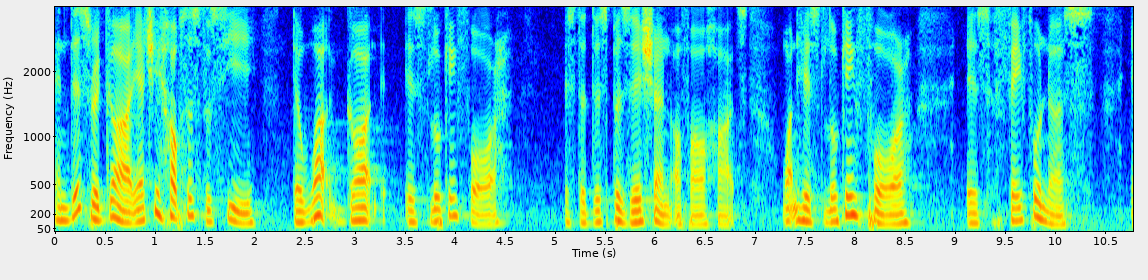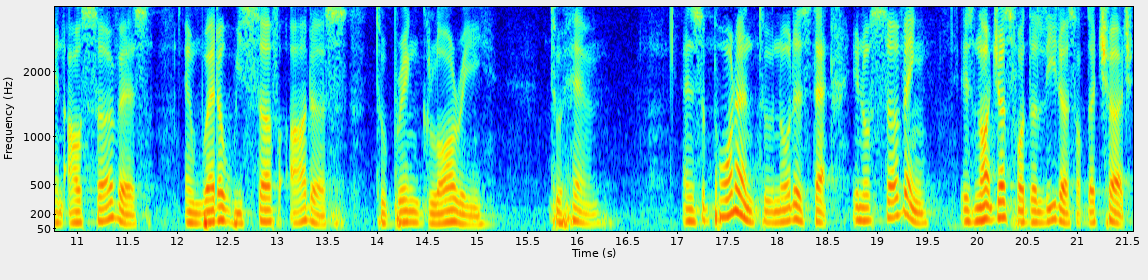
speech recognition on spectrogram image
In this regard, it actually helps us to see that what God is looking for is the disposition of our hearts. What He's looking for is faithfulness in our service and whether we serve others to bring glory to Him. And it's important to notice that, you know, serving is not just for the leaders of the church,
